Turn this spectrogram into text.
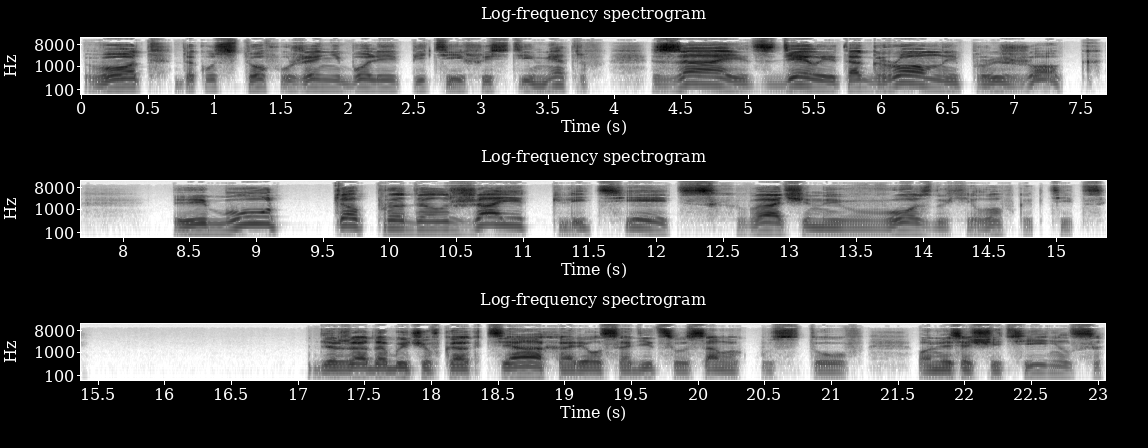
Вот до кустов уже не более пяти-шести метров. Заяц делает огромный прыжок и будто продолжает лететь, схваченный в воздухе ловкой птицей. Держа добычу в когтях, орел садится у самых кустов. Он весь ощетинился,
